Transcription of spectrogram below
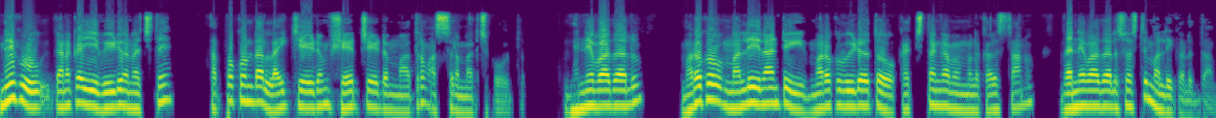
మీకు కనుక ఈ వీడియో నచ్చితే తప్పకుండా లైక్ చేయడం షేర్ చేయడం మాత్రం అస్సలు మర్చిపోవద్దు. ధన్యవాదాలు. మరొక మళ్ళీ ఇలాంటి మరొక వీడియోతో ఖచ్చితంగా మిమ్మల్ని కలుస్తాను. ధన్యవాదాలు స్వస్తి. మళ్ళీ కలుద్దాం.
